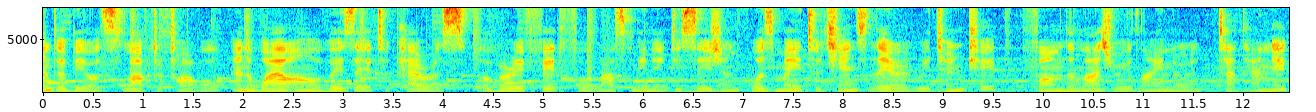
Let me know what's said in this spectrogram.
Vanderbilts love to travel, and while on a visit to Paris, a very fateful last minute decision was made to change their return trip from the luxury liner Titanic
